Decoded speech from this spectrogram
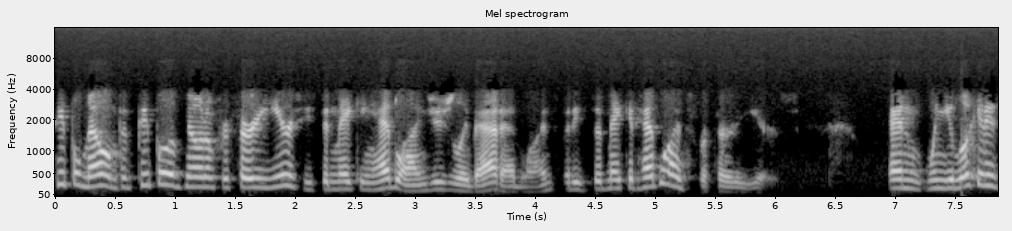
People know him, but people have known him for 30 years. He's been making headlines, usually bad headlines, but he's been making headlines for 30 years. And when you look at his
